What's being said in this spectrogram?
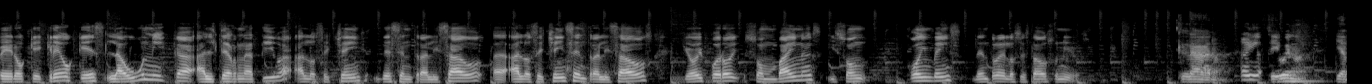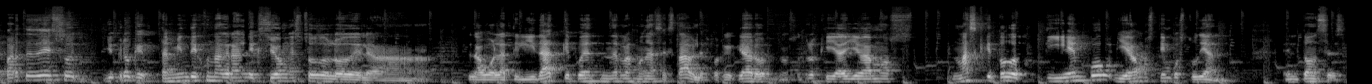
pero que creo que es la única alternativa a los exchanges descentralizados, a, los exchanges centralizados que hoy por hoy son Binance y son Coinbase dentro de los Estados Unidos. Claro. Sí, bueno, y aparte de eso, yo creo que también deja una gran lección esto de lo de la, la volatilidad que pueden tener las monedas estables, porque claro, nosotros que ya llevamos más que todo tiempo, llevamos tiempo estudiando. Entonces,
